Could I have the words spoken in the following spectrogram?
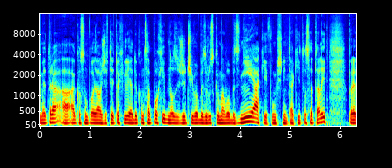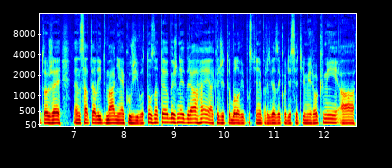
metra a ako som povedal, že v tejto chvíli je dokonca pochybnosť, že či vôbec Rusko má vôbec nejaký funkčný takýto satelit, pretože ten satelit má nejakú životnosť na tej obežnej dráhe a keďže to bolo vypustené pred viac ako 10 rokmi a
